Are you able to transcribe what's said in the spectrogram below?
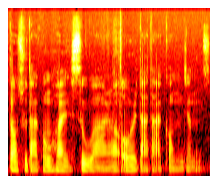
到处打工换宿啊，然后偶尔打打工这样子。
